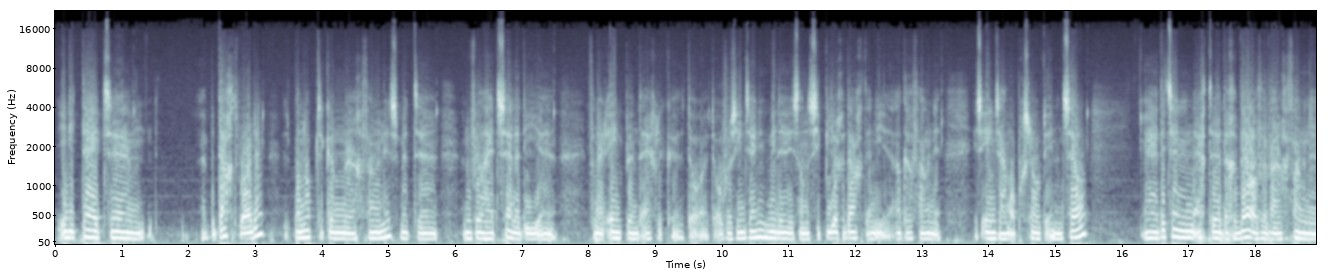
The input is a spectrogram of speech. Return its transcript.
in die tijd bedacht worden. Het panopticum gevangenis met een hoeveelheid cellen die vanuit één punt eigenlijk te, te, overzien zijn. In het midden is dan de cipier gedacht en die, elke gevangene is eenzaam opgesloten in een cel. Dit zijn echt de gewelven waar een gevangene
